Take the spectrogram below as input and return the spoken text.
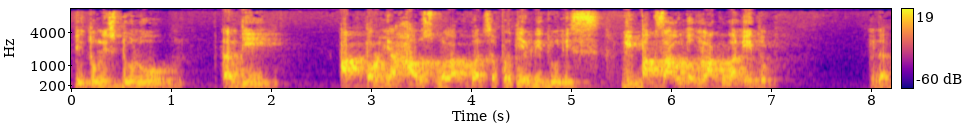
Ditulis dulu, nanti aktornya harus melakukan seperti yang ditulis. Dipaksa untuk melakukan itu. Tidak.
